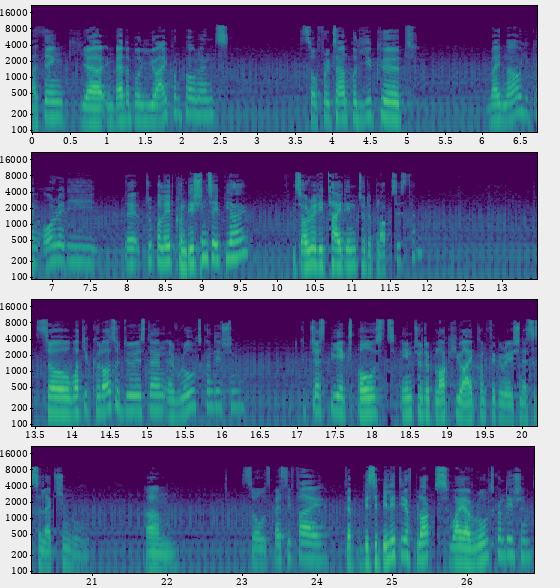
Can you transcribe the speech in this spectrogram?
I think, yeah, embeddable UI components so, for example, you could, right now, you can already, the Drupal 8 conditions API is already tied into the block system. So, what you could also do is then a rules condition could just be exposed into the block UI configuration as a selection rule. Um, so, specify the visibility of blocks via rules conditions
